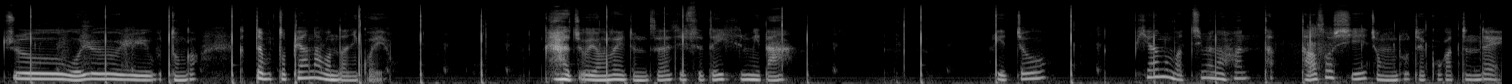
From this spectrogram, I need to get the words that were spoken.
주 월요일부터인가? 그때부터 피아노 다닐 거예요. 그래가지고 영상이 좀 늦어질 수도 있습니다. 알겠죠? 피아노 마치면 한 다, 5시 정도 될 것 같은데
